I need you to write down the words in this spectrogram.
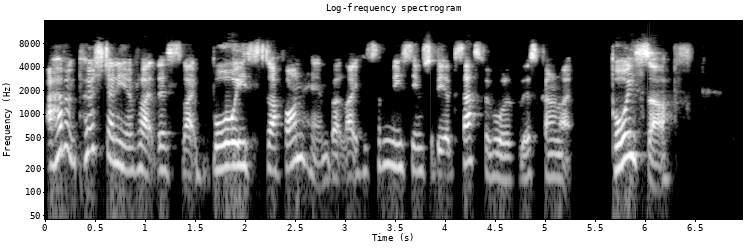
I haven't pushed any of like this like boy stuff on him, but like he suddenly seems to be obsessed with all of this kind of like boy stuff.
